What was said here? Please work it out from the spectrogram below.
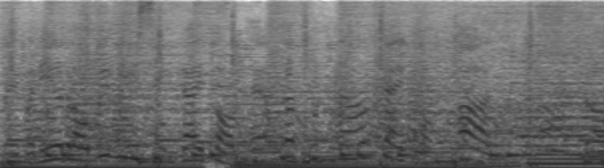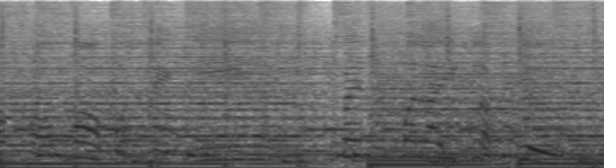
ในวันนี้เราไม่มีสิ่งใดตอบแทนพระคุณน้ำใจของท่านเราขอมอบบทเพลงนี้ เป็นมาลัยกลับคืน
